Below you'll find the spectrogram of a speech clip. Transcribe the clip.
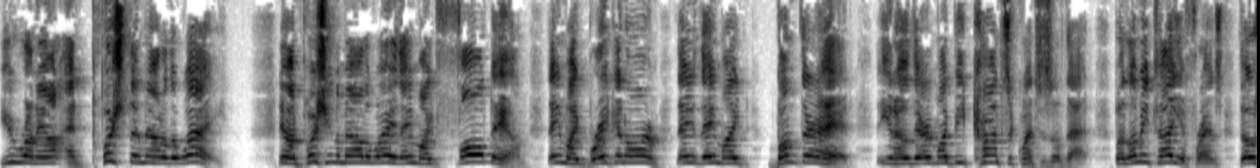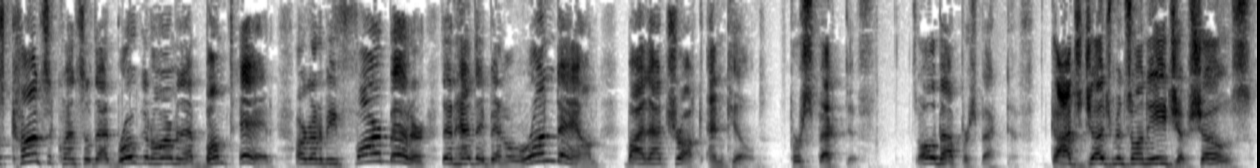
you run out and push them out of the way. Now, in pushing them out of the way, they might fall down. They might break an arm. They, they might bump their head. You know, there might be consequences of that. But let me tell you, friends, those consequences of that broken arm and that bumped head are going to be far better than had they been run down by that truck and killed. Perspective. It's all about perspective. God's judgments on Egypt shows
